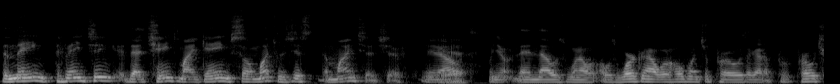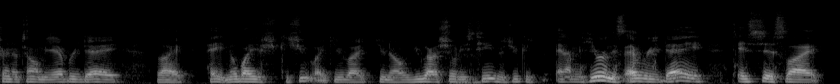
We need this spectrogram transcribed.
the main the main thing that changed my game so much was just the mindset shift. You know, Yes. you know, and that was when I, was- I was working out with a whole bunch of pros. I got a pro- trainer telling me every day, like, "Hey, nobody sh- can shoot like you. Like, you know, you got to show these mm-hmm. teams that you can." And I'm hearing this every day. It's just like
